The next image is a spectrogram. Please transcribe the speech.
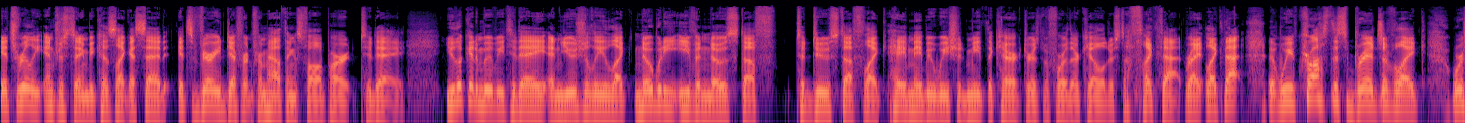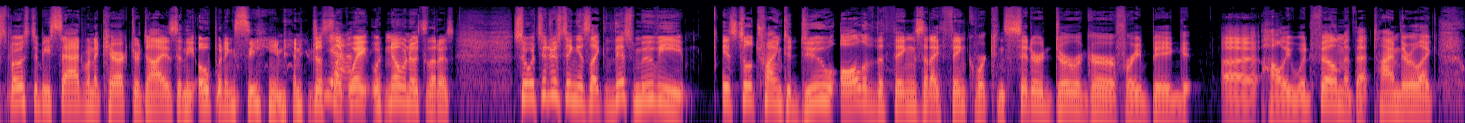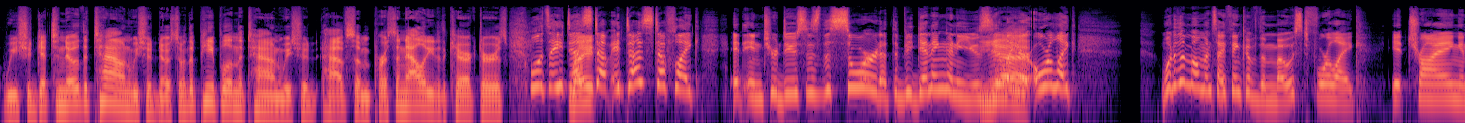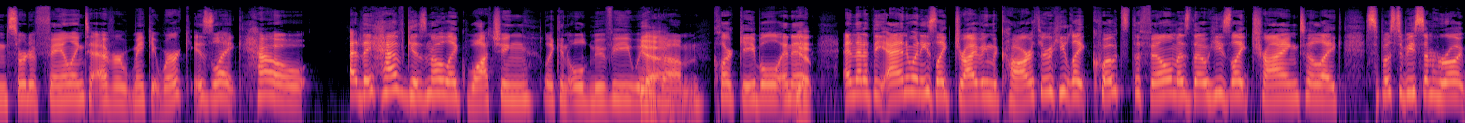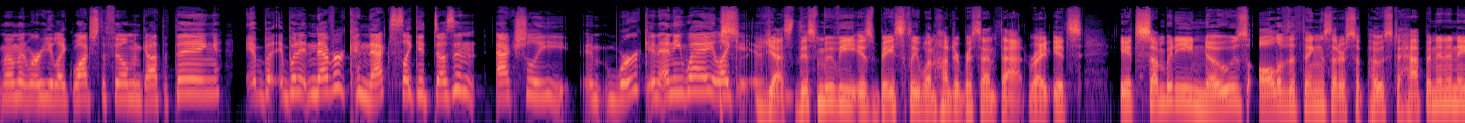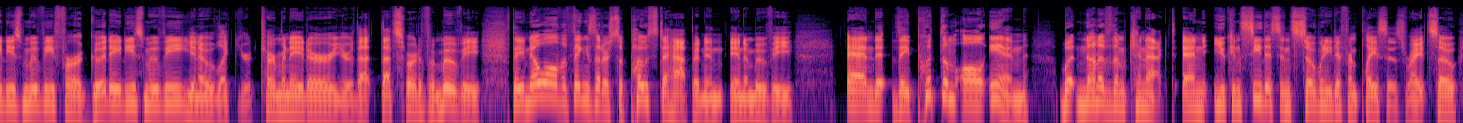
it's really interesting because like I said, it's very different from how things fall apart today. You look at a movie today and usually like nobody even knows stuff to do stuff like, hey, maybe we should meet the characters before they're killed or stuff like that, right? Like that, we've crossed this bridge of like, we're supposed to be sad when a character dies in the opening scene. And you're just like, wait, no one knows who that is. So what's interesting is like this movie is still trying to do all of the things that I think were considered de rigueur for a big uh, Hollywood film at that time. They were like, we should get to know the town. We should know some of the people in the town. We should have some personality to the characters. Well, it's, it does Right? stuff. It does stuff like it introduces the sword at the beginning and he uses it later, or like one of the moments I think of the most for like it trying and sort of failing to ever make it work is like how uh, they have Gizmo like watching like an old movie with Yeah. um, Clark Gable in it, Yep. and then at the end when he's like driving the car through, he like quotes the film as though he's like trying to like supposed to be some heroic moment where he like watched the film and got the thing, It- but but it never connects. Like it doesn't actually um, work in any way. Like yes, this movie is basically 100% that, right? It's it's somebody knows all of the things that are supposed to happen in an 80s movie for a good 80s movie, you know, like your Terminator, your that that sort of a movie. They know all the things that are supposed to happen in in a movie and they put them all in, but none of them connect. And you can see this in so many different places, right? So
